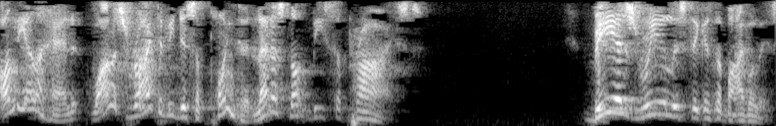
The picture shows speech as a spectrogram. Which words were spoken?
On the other hand, while it's right to be disappointed, let us not be surprised. Be as realistic as the Bible is.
